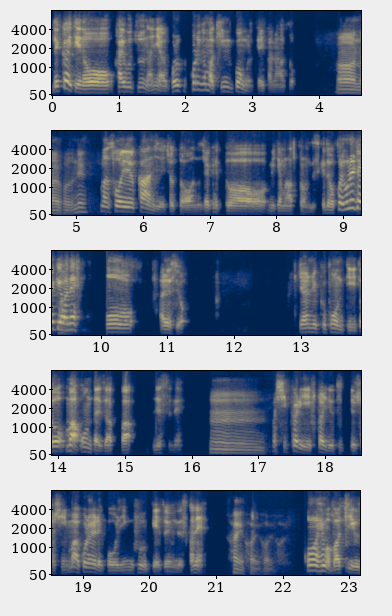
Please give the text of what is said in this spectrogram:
でっかい手の怪物何や、これ、これがまあ、キングコングの手かなと。ああ、なるほどね。まあ、そういう感じでちょっとあの、ジャケットを見てもらってるんですけど、これ売るだけはね、もう、あれですよ。ジャンリュック・ポンティと、まあ、音体雑把ですね。うーん。まあ、しっかり二人で写ってる写真。まあ、これレコーディング風景というんですかね。はいはいはいはい。この辺もバッチリ映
